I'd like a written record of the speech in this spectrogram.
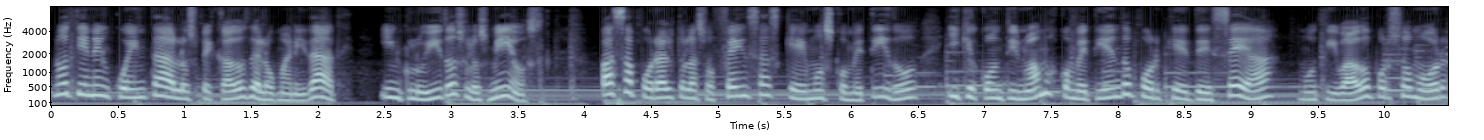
no tiene en cuenta a los pecados de la humanidad, incluidos los míos. Pasa por alto las ofensas que hemos cometido y que continuamos cometiendo porque desea, motivado por su amor,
